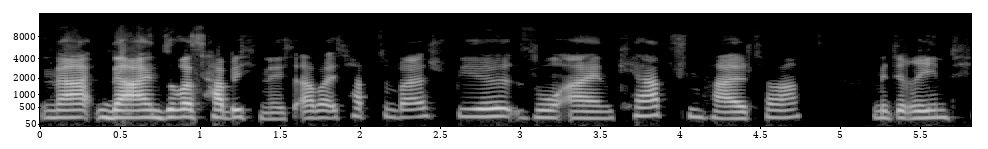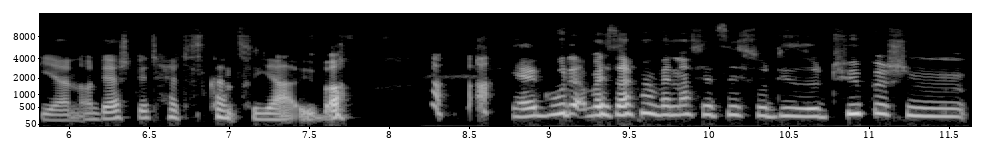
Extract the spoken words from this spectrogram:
Na, nein, sowas habe ich nicht. Aber ich habe zum Beispiel so einen Kerzenhalter mit Rentieren und der steht halt das ganze Jahr über. Ja, gut, aber ich sag mal, wenn das jetzt nicht so diese typischen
